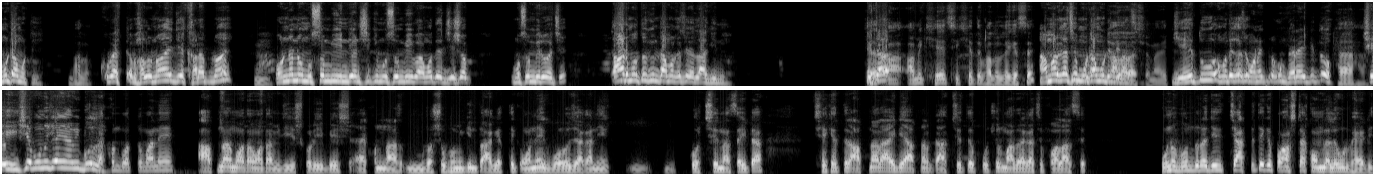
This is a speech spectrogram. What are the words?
মোটামুটি। ভালো। খুব একটা ভালো নয় যে খারাপ নয়। অন্যান্য মুসম্বি ইন্ডিয়ান সিকি মুসম্বি বা আমাদের যেসব মুসম্বি রয়েছে তার মতো কিন্তু আমার কাছে লাগেনি। এটা আমি খেয়েছি খেতে ভালো লেগেছে। আমার কাছে মোটামুটি লেগেছে। যেহেতু আমাদের কাছে অনেক রকম ভ্যারাইটি তো হ্যাঁ হ্যাঁ। সেই হিসেব অনুযায়ী আমি বললাম। এখন বর্তমানে আপনার মতামত আমি জিজ্ঞেস করি বেশ এখন রসভূমি কিন্তু আগের থেকে অনেক বড় জায়গা নিয়ে করছে নাসাইটা। সেক্ষেত্রে আপনার আইডিয়া আপনার গাছেতে প্রচুর মাদার গাছে ফল আছে। কোনো বন্ধুরা যদি চারটে থেকে পাঁচটা কমলা লেবুর ভ্যারাইটি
